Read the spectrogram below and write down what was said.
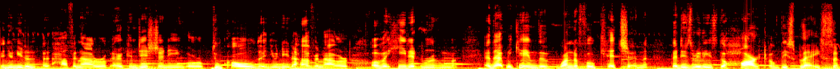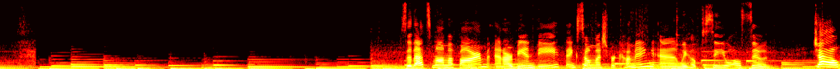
and you need a, a half an hour of air conditioning or too cold and you need a half an hour of a heated room. And that became the wonderful kitchen that is really is the heart of this place. So that's Mama Farm and our B&B. Thanks so much for coming and we hope to see you all soon. Ciao!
